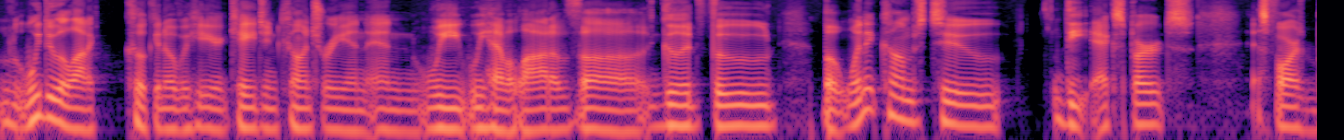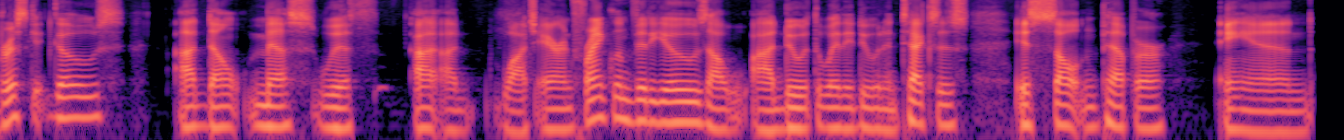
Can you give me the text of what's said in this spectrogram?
we do a lot of cooking over here in Cajun country, and and we we have a lot of uh, good food. But when it comes to the experts, as far as brisket goes, I don't mess with. I, I watch Aaron Franklin videos. I I do it the way they do it in Texas. It's salt and pepper, and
